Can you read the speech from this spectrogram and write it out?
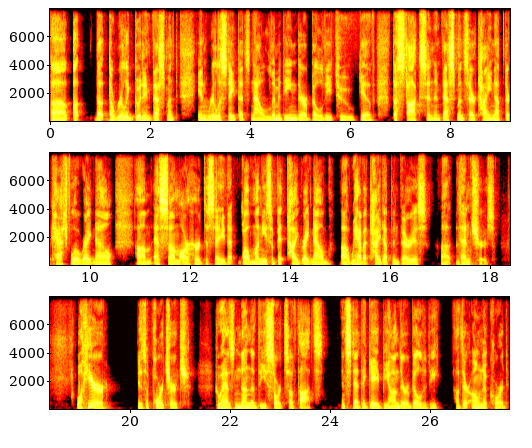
Uh, uh, the, the really good investment in real estate that's now limiting their ability to give, the stocks and investments that are tying up their cash flow right now. Um, as some are heard to say that, well, money's a bit tight right now. Uh, we have it tied up in various uh, ventures. Well, here is a poor church who has none of these sorts of thoughts. Instead, they gave beyond their ability of their own accord.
